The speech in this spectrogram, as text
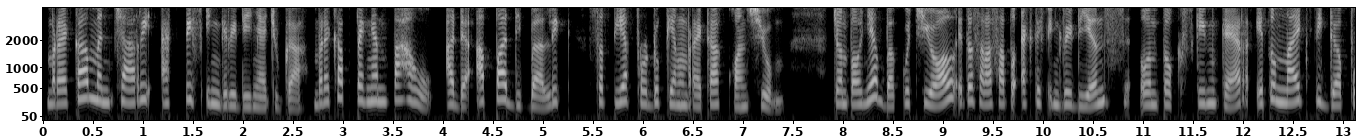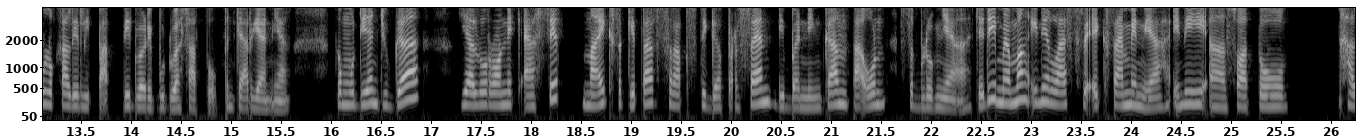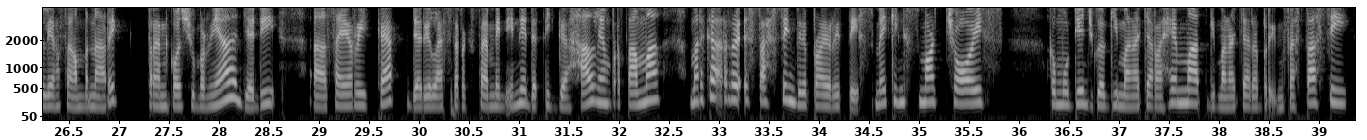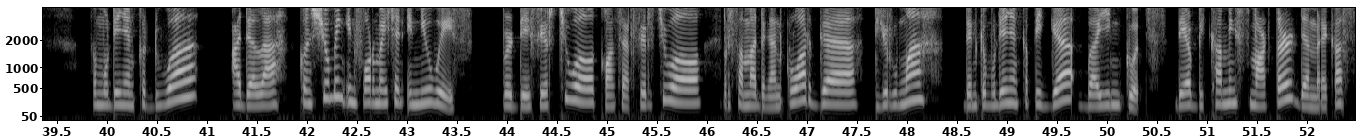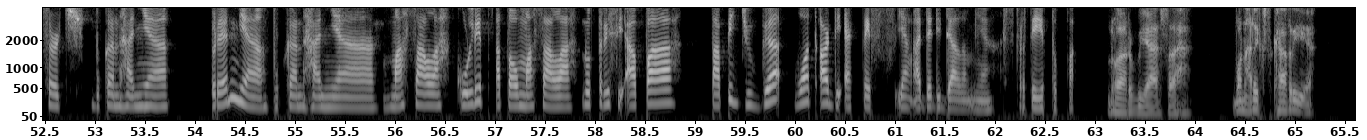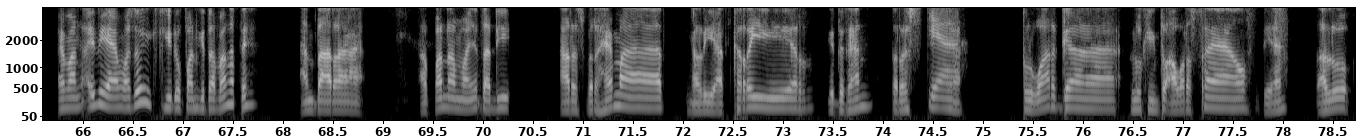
Mereka mencari active ingredientnya juga. Mereka pengen tahu ada apa di balik setiap produk yang mereka konsum. Contohnya bakuchiol itu salah satu active ingredients untuk skincare itu naik 30 kali lipat di 2021 pencariannya. Kemudian juga hyaluronic acid naik sekitar 103% dibandingkan tahun sebelumnya. Jadi memang ini live stream examine ya. Ini uh, suatu hal yang sangat menarik tren consumernya. Jadi uh, saya recap dari live stream examine ini ada tiga hal. Yang pertama, mereka reassessing their priorities, making smart choice. Kemudian juga gimana cara hemat, gimana cara berinvestasi. Kemudian yang kedua adalah consuming information in new ways birthday virtual, konser virtual, bersama dengan keluarga, di rumah, dan kemudian yang ketiga, buying goods. They are becoming smarter dan mereka search bukan hanya brandnya, bukan hanya masalah kulit atau masalah nutrisi apa, tapi juga what are the active yang ada di dalamnya. Seperti itu, Pak. Luar biasa. Menarik sekali ya. Emang ini ya, maksudnya kehidupan kita banget ya. Antara apa namanya tadi harus berhemat, ngelihat karir gitu kan, terus yeah. ya, keluarga, looking to ourselves ya. Lalu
